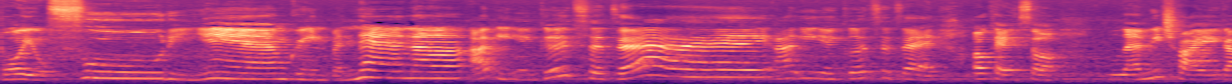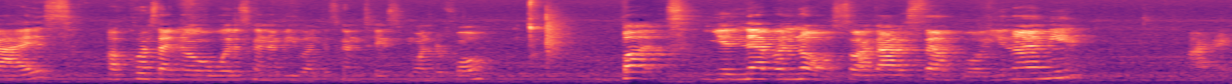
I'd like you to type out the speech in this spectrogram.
boiled food, yam, green banana. I'm eating good today. I'm eating good today. Okay, so let me try it, guys. Of course, I know what it's gonna be like. It's gonna taste wonderful. But you never know, so I got a sample. You know what I mean? All right.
